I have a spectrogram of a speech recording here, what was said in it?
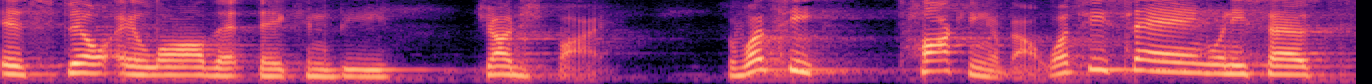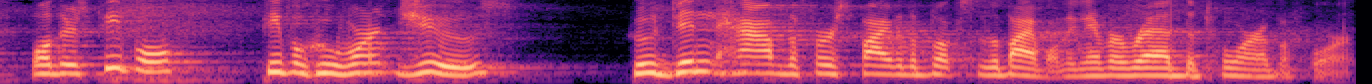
is still a law that they can be judged by. So what's he talking about? What's he saying when he says, well, there's people, people who weren't Jews, who didn't have the first five of the books of the Bible. They never read the Torah before.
